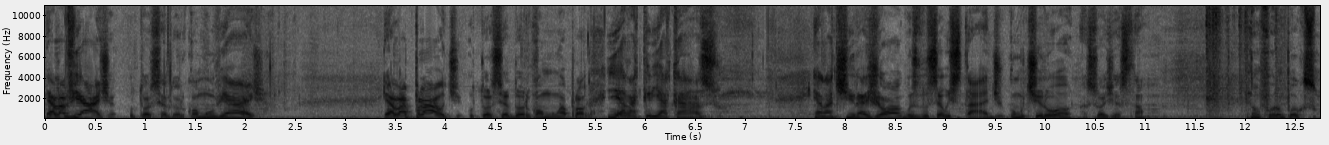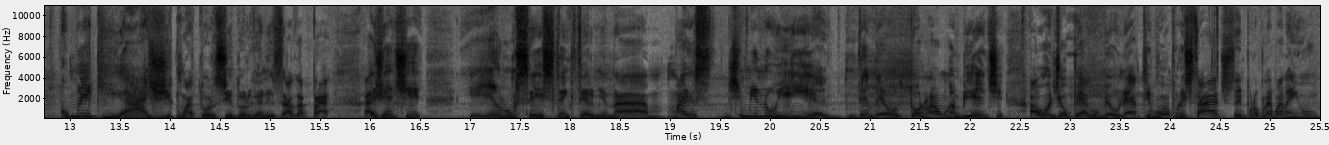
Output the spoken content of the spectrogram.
Ela viaja, o torcedor comum viaja. Ela aplaude, o torcedor comum aplaude. E ela cria caso. Ela tira jogos do seu estádio, como tirou na sua gestão. Não foram poucos. Como é que age com a torcida organizada para a gente eu não sei se tem que terminar, mas diminuir, entendeu? Tornar um ambiente aonde eu pego o meu neto e vou pro estádio, sem problema nenhum.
